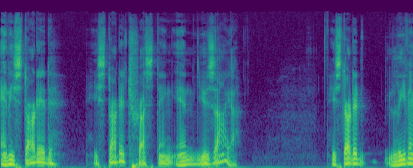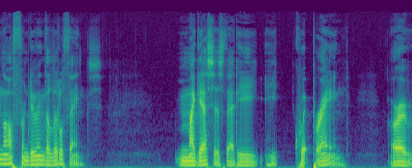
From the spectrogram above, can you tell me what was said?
and he started he started trusting in Uzziah. He started leaving off from doing the little things. My guess is that he he quit praying or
